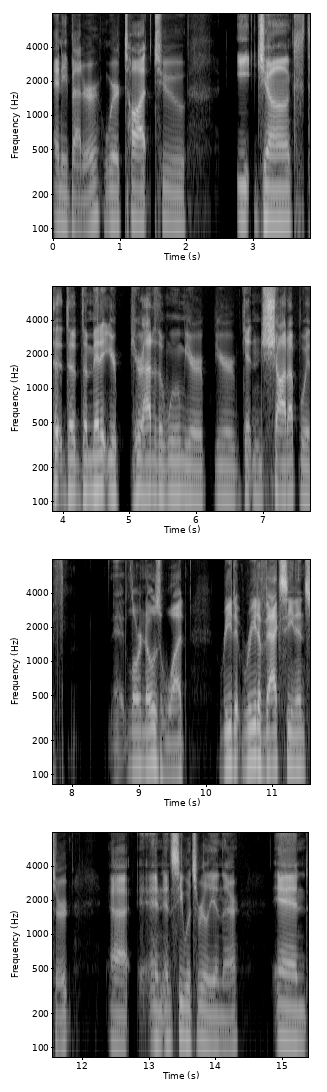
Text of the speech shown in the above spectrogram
any better. We're taught to eat junk. The, the the minute you're you're out of the womb, you're you're getting shot up with eh, Lord knows what. Read. Read a vaccine insert, uh, and and see what's really in there. And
